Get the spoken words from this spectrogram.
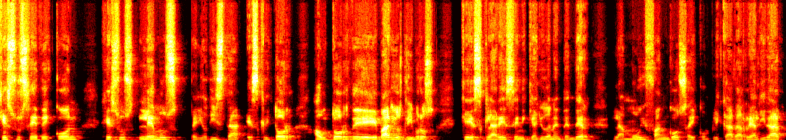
¿Qué sucede con Jesús Lemus, periodista, escritor, autor de varios libros que esclarecen y que ayudan a entender la muy fangosa y complicada realidad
